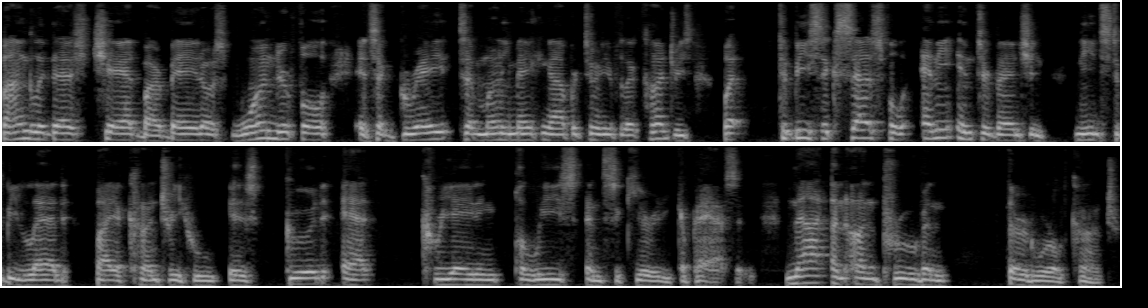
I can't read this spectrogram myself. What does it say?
Bangladesh, Chad, Barbados, wonderful. It's a great uh, money making opportunity for the countries. But to be successful, any intervention needs to be led by a country who is good at creating police and security capacity, not an unproven third world country.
